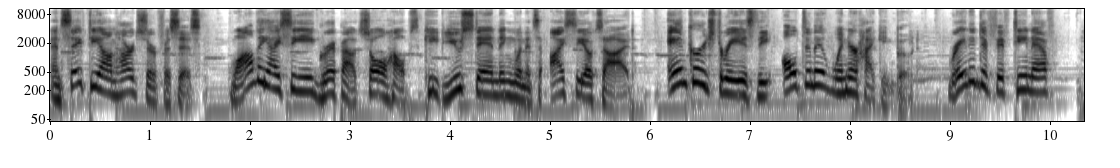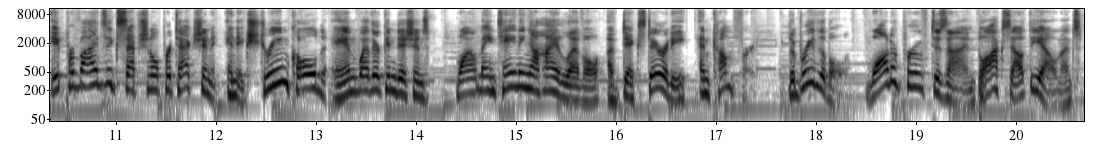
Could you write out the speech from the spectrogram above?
and safety on hard surfaces, while the ICE grip outsole helps keep you standing when it's icy outside. Anchorage 3 is the ultimate winter hiking boot. Rated to 15F, it provides exceptional protection in extreme cold and weather conditions while maintaining a high level of dexterity and comfort. The breathable, waterproof design blocks out the elements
